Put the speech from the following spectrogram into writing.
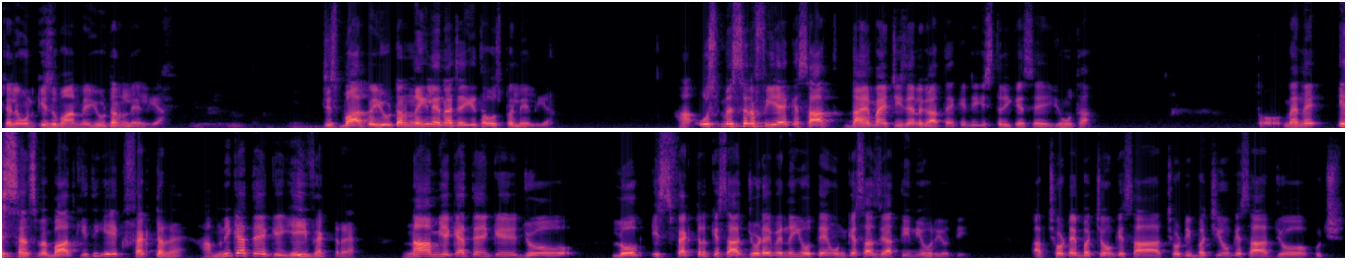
چلے ان کی زبان میں یو ٹرن لے لیا۔ جس بات پہ یو ٹرن نہیں لینا چاہیے تھا اس پہ لے لیا۔ ہاں اس میں صرف یہ ہے کہ ساتھ دائیں بائیں چیزیں لگاتے کہ جی اس طریقے سے یوں تھا۔ تو میں نے اس سینس میں بات کی تھی یہ ایک فیکٹر ہے۔ ہم نہیں کہتے کہ یہی فیکٹر ہے۔ نہ ہم یہ کہتے ہیں کہ جو لوگ اس فیکٹر کے ساتھ جڑے ہوئے نہیں ہوتے ہیں، ان کے ساتھ زیادتی نہیں ہو رہی ہوتی۔ اب چھوٹے بچوں کے ساتھ، چھوٹی بچیوں کے ساتھ جو کچھ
